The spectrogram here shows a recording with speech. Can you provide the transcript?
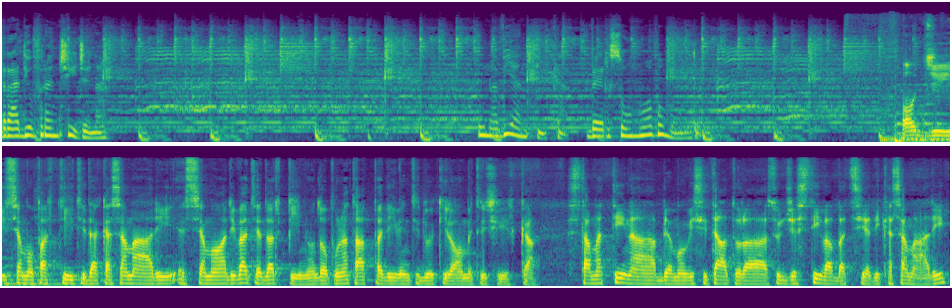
Radio Francigena. Una via antica verso un nuovo mondo. Oggi siamo partiti da Casamari e siamo arrivati ad Arpino dopo una tappa di 22 km circa. Stamattina abbiamo visitato la suggestiva abbazia di Casamari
